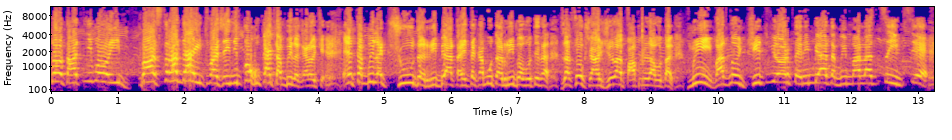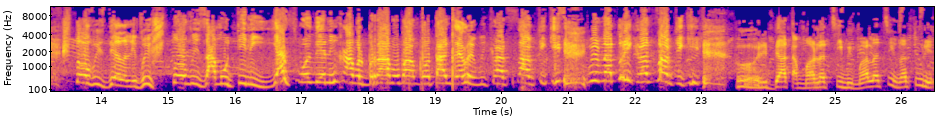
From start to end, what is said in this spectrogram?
кто-то от него и пострадает, Вася. И не похуй, как там было, короче. Это было чудо, ребята. Это как будто рыба вот эта засохшая, ожила, поплыла вот так. Мы в одной четвертой, ребята, вы молодцы все. Что вы сделали? Вы что вы замутили? Я свой верный хавал, браво вам, вот так делаем, вы красавчики. Вы в натуре красавчики. О, ребята, молодцы, вы молодцы в натуре.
